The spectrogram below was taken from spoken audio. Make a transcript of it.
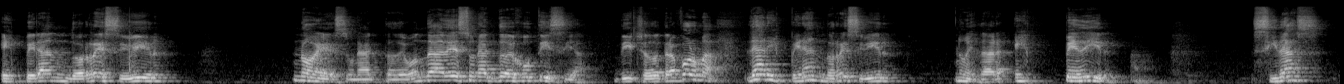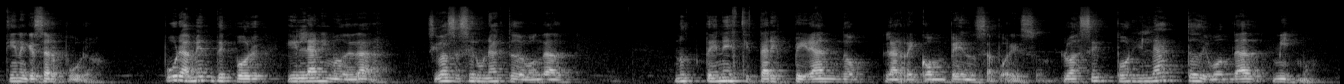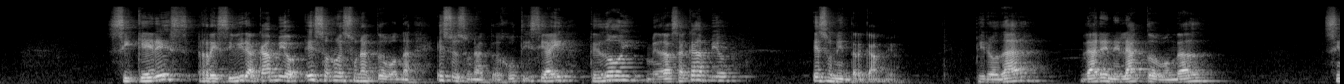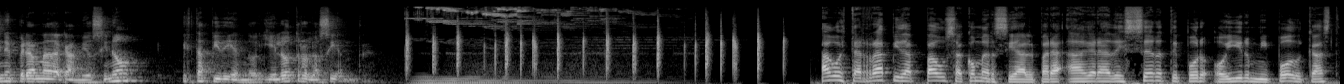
esperando recibir, no es un acto de bondad, es un acto de justicia. Dicho de otra forma, dar esperando recibir no es dar, es pedir. Si das, tiene que ser puro, puramente por el ánimo de dar. Si vas a hacer un acto de bondad, no tenés que estar esperando la recompensa por eso. Lo haces por el acto de bondad mismo. Si querés recibir a cambio, eso no es un acto de bondad, eso es un acto de justicia. Ahí te doy, me das a cambio, es un intercambio. Pero dar, dar en el acto de bondad, sin esperar nada a cambio, si no, estás pidiendo y el otro lo siente. Hago esta rápida pausa comercial para agradecerte por oír mi podcast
